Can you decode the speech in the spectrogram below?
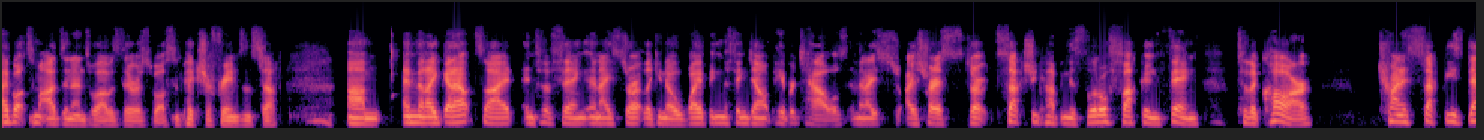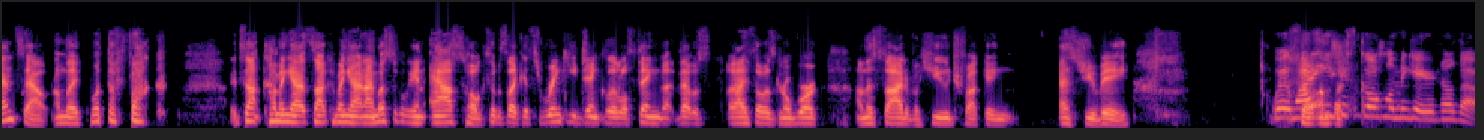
I bought some odds and ends while I was there as well, some picture frames and stuff. Um, and then I get outside into the thing, and I start like you know wiping the thing down with paper towels, and then I, I try to start suction cupping this little fucking thing to the car, trying to suck these dents out. I'm like, what the fuck? It's not coming out. It's not coming out. And I must look like an asshole because it was like it's rinky dink little thing that, that was I thought was gonna work on the side of a huge fucking SUV Wait, So why didn't I'm you like- just go home and get your dildo?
